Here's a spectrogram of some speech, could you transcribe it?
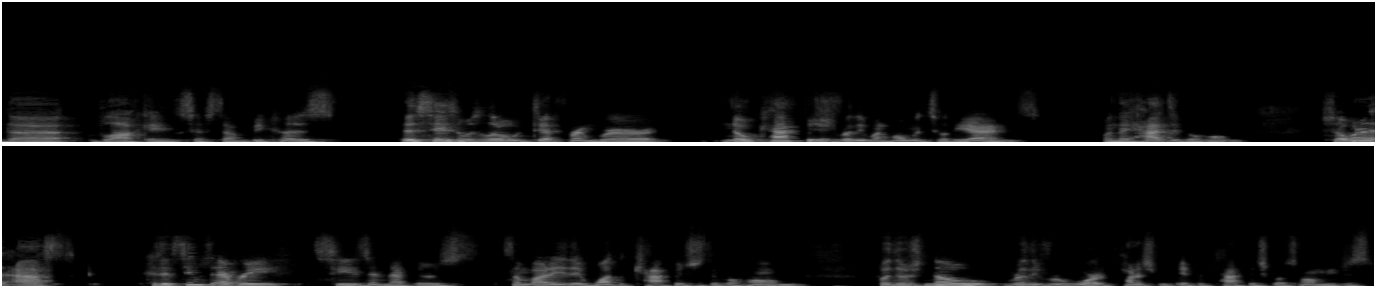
the blocking system because this season was a little different where no catfishes really went home until the end when they had to go home. So I wanted to ask because it seems every season that there's somebody they want the catfishes to go home, but there's no really reward punishment if a catfish goes home. You just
